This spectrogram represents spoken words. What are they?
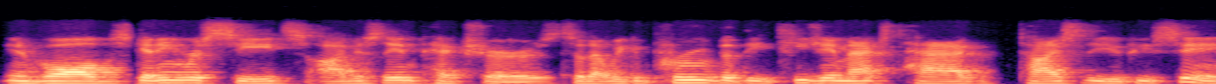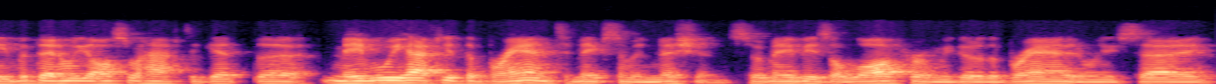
involves getting receipts, obviously in pictures, so that we can prove that the TJ Maxx tag ties to the UPC. But then we also have to get the maybe we have to get the brand to make some admissions. So maybe as a law firm, we go to the brand and we say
